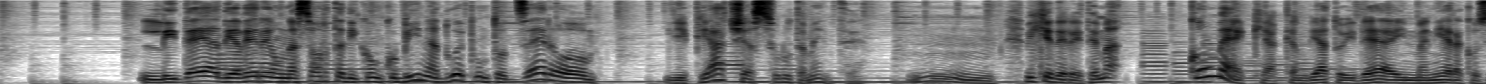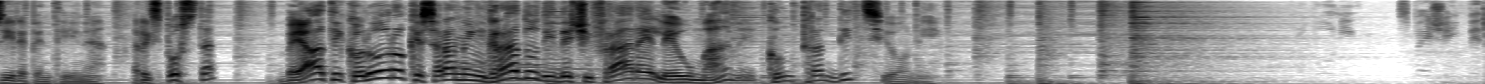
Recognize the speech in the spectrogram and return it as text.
L'idea di avere una sorta di concubina 2.0 gli piace assolutamente. Mm, vi chiederete, ma com'è che ha cambiato idea in maniera così repentina? Risposta? Beati coloro che saranno in grado di decifrare le umane contraddizioni.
